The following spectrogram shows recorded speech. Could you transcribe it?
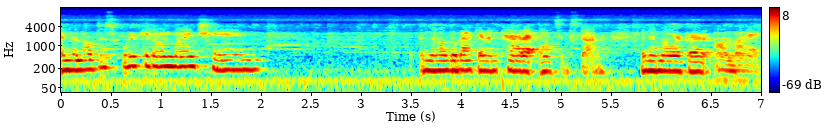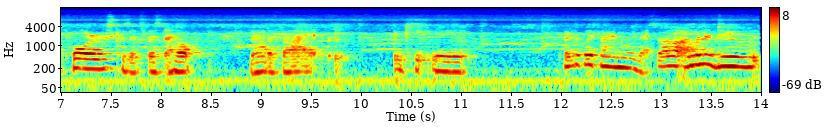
and then I'll just work it on my chin, and then I'll go back in and pat it once it's done. And then I'll work on my pores because it's supposed to help mattify and keep me perfectly fine all day. So I'm gonna do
